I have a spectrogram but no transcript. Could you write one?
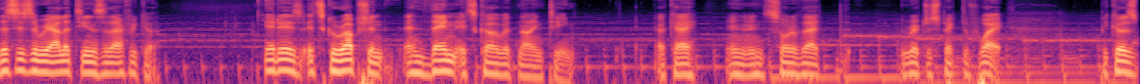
this is the reality in South Africa. It is, it's corruption and then it's COVID 19. Okay? In, in sort of that retrospective way. Because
